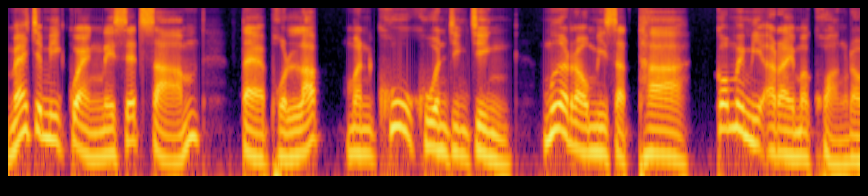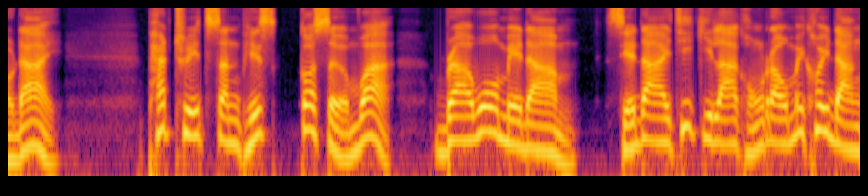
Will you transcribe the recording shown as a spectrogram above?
แม้จะมีแกว่งในเซต3 แต่ผลลัพธ์มันคู่ควรจริง ๆ เมื่อเรามีศรัทธาก็ไม่มีอะไรมาขวางเราได้แพทริ c ซันพิสก็เสริมว่า Bravo เมดามเสียดายที่กีฬาของเราไม่ค่อยดัง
